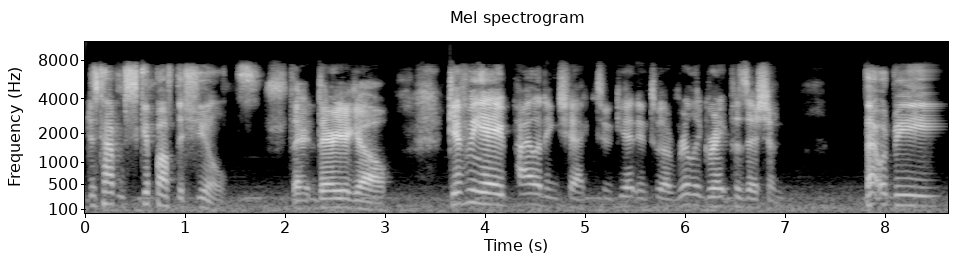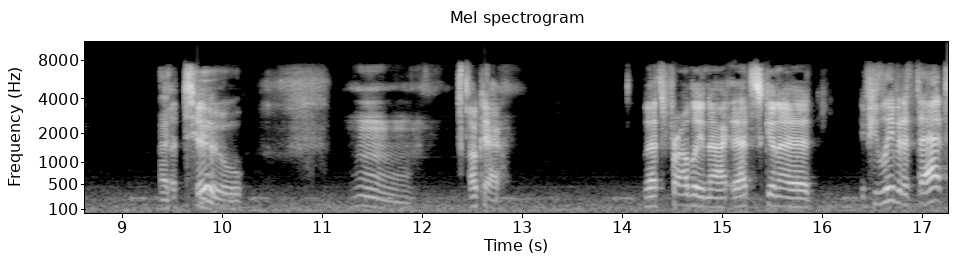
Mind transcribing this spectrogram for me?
just have them skip off the shields. There, there you go. Give me a piloting check to get into a really great position. That would be A two. Hmm. Okay. That's probably not. That's gonna. If you leave it at that,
